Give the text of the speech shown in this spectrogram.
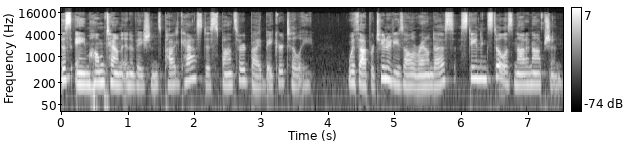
This AIM Hometown Innovations podcast is sponsored by Baker Tilly. With opportunities all around us, standing still is not an option.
